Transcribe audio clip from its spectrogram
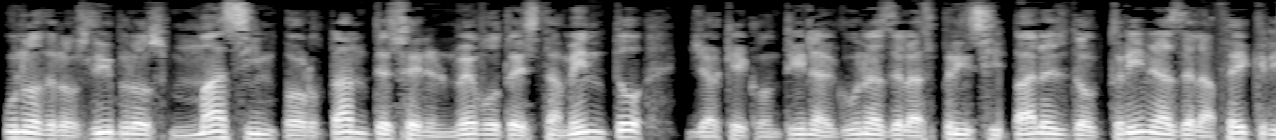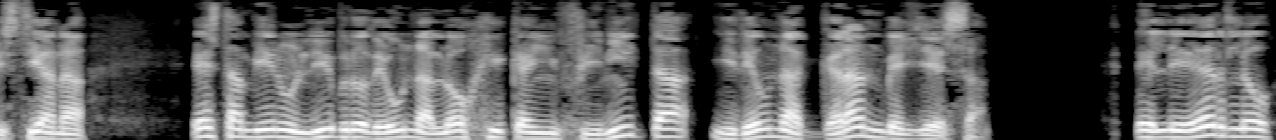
uno de los libros más importantes en el Nuevo Testamento, ya que contiene algunas de las principales doctrinas de la fe cristiana, es también un libro de una lógica infinita y de una gran belleza. El leerlo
